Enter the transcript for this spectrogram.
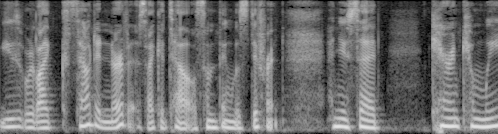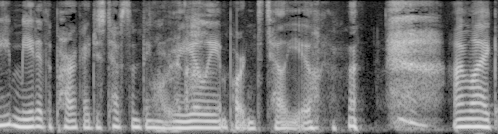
you were like sounded nervous. I could tell something was different, and you said, "Karen, can we meet at the park? I just have something oh, really important to tell you." I'm like,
